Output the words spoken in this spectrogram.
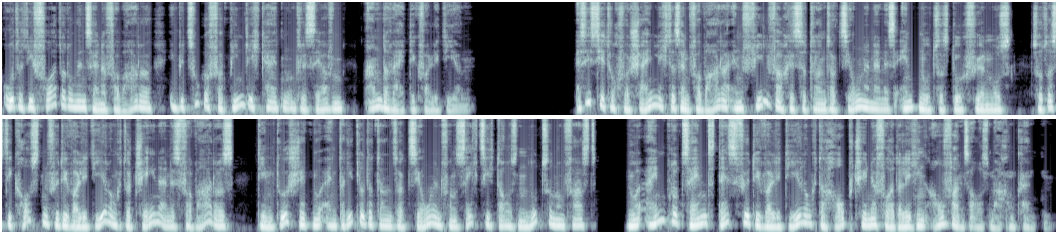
oder die Forderungen seiner Verwahrer in Bezug auf Verbindlichkeiten und Reserven anderweitig validieren. Es ist jedoch wahrscheinlich, dass ein Verwahrer ein Vielfaches der Transaktionen eines Endnutzers durchführen muss, so dass die Kosten für die Validierung der Chain eines Verwahrers, die im Durchschnitt nur ein Drittel der Transaktionen von 60.000 Nutzern umfasst, nur ein Prozent des für die Validierung der Hauptchain erforderlichen Aufwands ausmachen könnten.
